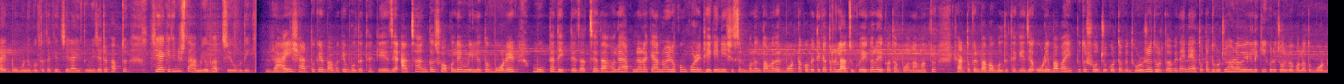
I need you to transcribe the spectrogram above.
রাইট বৌমনি বলতে থাকে যে, রাই, তুমি যেটা ভাবছ সে একই জিনিস তো আমিও ভাবছি, ওদিকে রাই সার্থকের বাবাকে বলতে থাকে যে আচ্ছা আঙ্কেল সকলে মিলে তো বরের মুখটা দেখতে যাচ্ছে, তাহলে আপনারা কেন এরকম করে ঢেকে নিয়ে এসেছেন বলেন তো? আমাদের বরটা কবে থেকে এতটা লাজুক হয়ে গেলো? এই কথা বলা মাত্র সার্থকের বাবা বলতে থাকে যে, ওরে বাবা, একটু তো সহ্য করতে হবে, ধৈর্য ধরতে হবে, তাই না? এতটা ধৈর্য হারা হয়ে গেলে কী করে চলবে বলো তো? বড্ড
